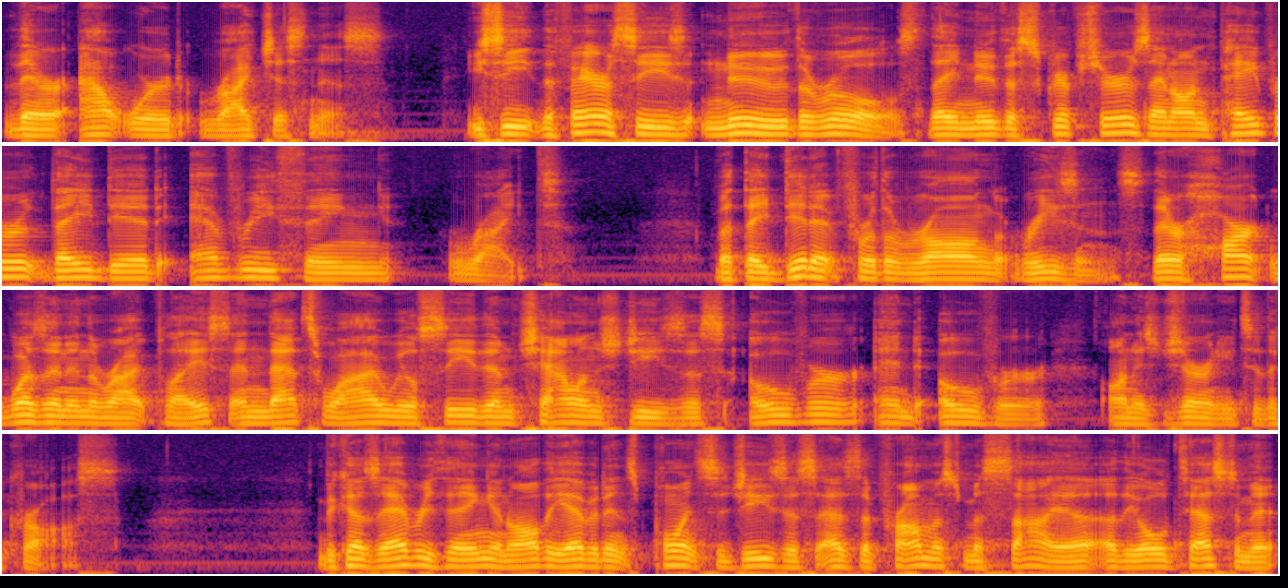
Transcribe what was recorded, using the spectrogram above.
their outward righteousness. You see, the Pharisees knew the rules, they knew the scriptures, and on paper, they did everything right but they did it for the wrong reasons. Their heart wasn't in the right place, and that's why we'll see them challenge Jesus over and over on his journey to the cross. because everything and all the evidence points to Jesus as the promised Messiah of the Old Testament.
